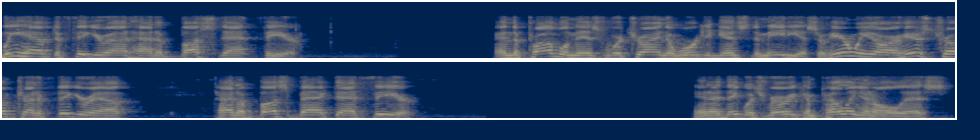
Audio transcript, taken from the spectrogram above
We have to figure out how to bust that fear. And the problem is we're trying to work against the media. So here we are. Here's Trump trying to figure out how to bust back that fear. And I think what's very compelling in all this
